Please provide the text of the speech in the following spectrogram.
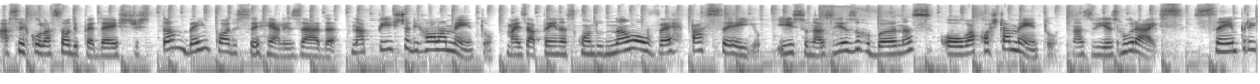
A circulação de pedestres também pode ser realizada na pista de rolamento, mas apenas quando não houver passeio, isso nas vias urbanas ou acostamento, nas vias rurais, sempre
